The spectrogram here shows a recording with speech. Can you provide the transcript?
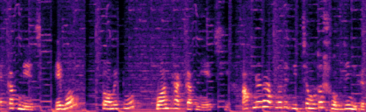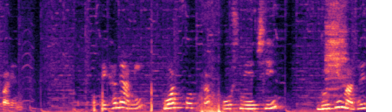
এক কাপ নিয়েছি এবং টমেটো ওয়ান থার্ড কাপ নিয়েছি। আপনারা আপনাদের ইচ্ছা মতো সবজি নিতে পারেন। এখানে আমি ওয়ান ফোর্থ কাপ ওটস নিয়েছি দুইটি মাঝারি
